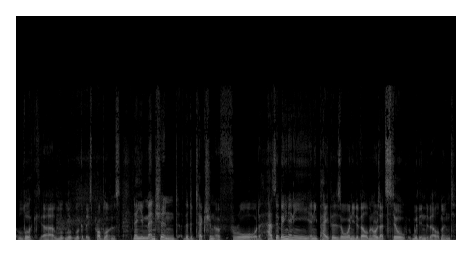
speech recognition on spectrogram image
look, uh, look look at these problems. Now, you mentioned the detection of fraud. Has there been any any papers or any development, or is that still within development?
